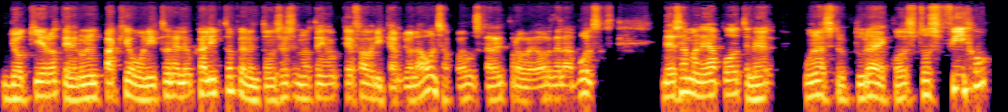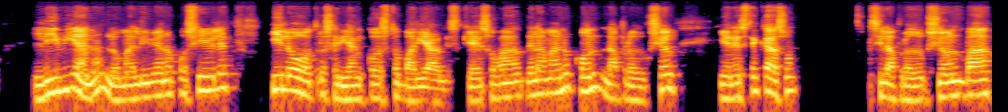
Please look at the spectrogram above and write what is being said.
Yo quiero tener un empaque bonito en el eucalipto, pero entonces no tengo que fabricar yo la bolsa, puedo buscar el proveedor de las bolsas. De esa manera puedo tener una estructura de costos fijo, liviana, lo más liviano posible, y lo otro serían costos variables, que eso va de la mano con la producción. Y en este caso, si la producción va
